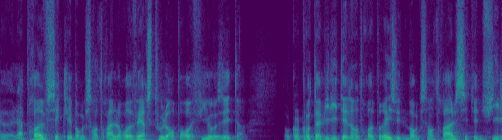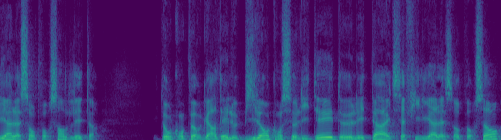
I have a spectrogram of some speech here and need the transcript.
Euh, la preuve, c'est que les banques centrales reversent tous leurs profits aux États. Donc en comptabilité d'entreprise, une banque centrale, c'est une filiale à 100% de l'État. Donc on peut regarder le bilan consolidé de l'État et de sa filiale à 100%.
